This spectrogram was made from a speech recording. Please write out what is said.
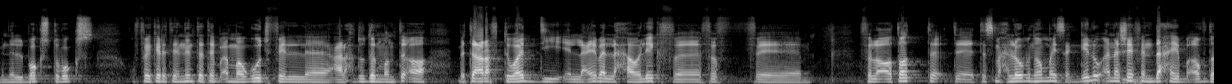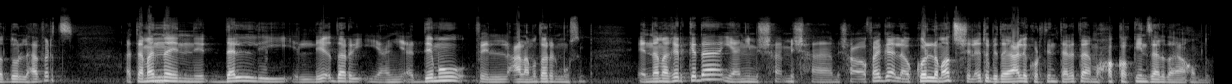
من ال box to box وفكرة إن أنت تبقى موجود في على حدود المنطقة بتعرف تودي اللعيبة اللي حواليك في في في في لقطات تسمح لهم إن هم يسجلوا. أنا شايف إن ده هيبقى أفضل دور لهافرتس. أتمنى إن ده اللي اللي يقدر يعني يقدمه في على مدار الموسم. إنما غير كده يعني مش ه- مش ه- مش هافاجئ لو كل ماتش لقيته بيضيع لي كورتين ثلاثة محققين زي اللي ضيعهم دول.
